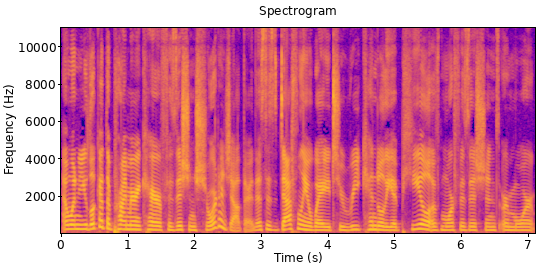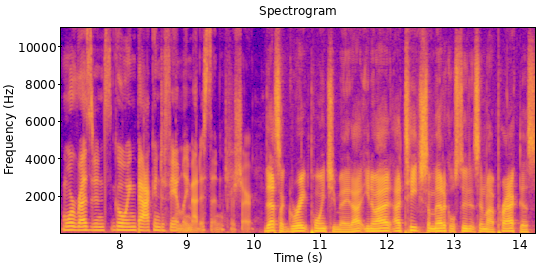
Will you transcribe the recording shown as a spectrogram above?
and when you look at the primary care physician shortage out there, this is definitely a way to rekindle the appeal of more physicians or more, more residents going back into family medicine for sure. That's a great point you made. I, you know, I, I teach some medical students in my practice,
